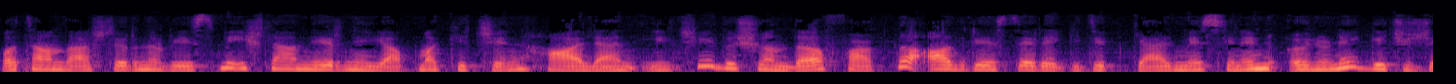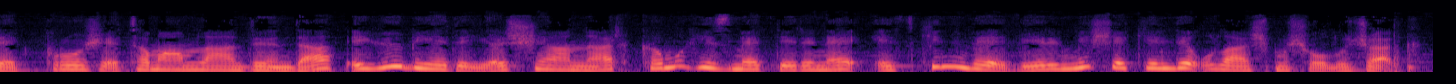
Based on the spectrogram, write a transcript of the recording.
Vatandaşların resmi işlemlerini yapmak için halen ilçe dışında farklı adreslere gidip gelmesinin önüne geçecek proje tamamlandığında Eyyubiye'de yaşayanlar kamu hizmetlerine etkin ve verimli şekilde ulaşmış olacak.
